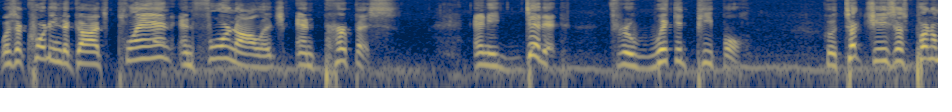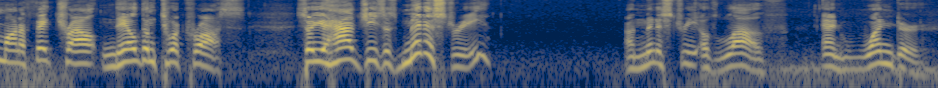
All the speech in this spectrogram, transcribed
was according to God's plan and foreknowledge and purpose. And he did it through wicked people who took Jesus, put him on a fake trial, nailed him to a cross. So you have Jesus' ministry, a ministry of love and wonder.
